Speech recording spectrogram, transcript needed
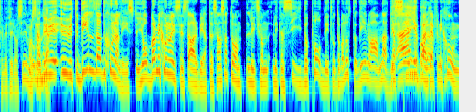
TV4 och Simons Jo, men du är utbildad journalist, du jobbar med journalistiskt arbete, sen så att du har en liksom, liten sidopodd i Toto Balutto, det är något annat. Du Jag är säger ju bara- per definition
